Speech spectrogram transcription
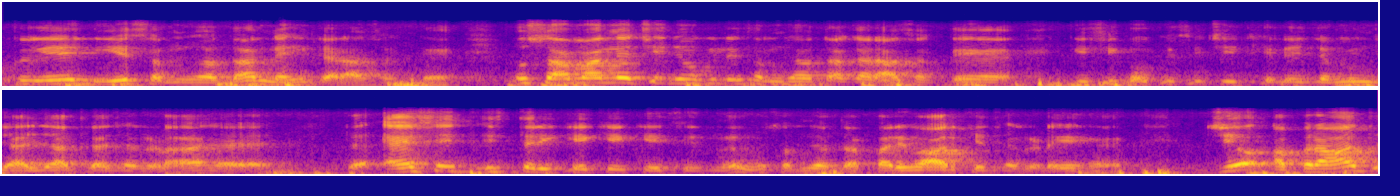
के लिए समझौता नहीं करा सकते वो सामान्य चीज़ों के लिए समझौता करा सकते हैं। किसी को किसी चीज़ के लिए ज़मीन जायदाद का झगड़ा है तो ऐसे इस तरीके के केसेस में वो समझौता, परिवार के झगड़े हैं, जो अपराध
